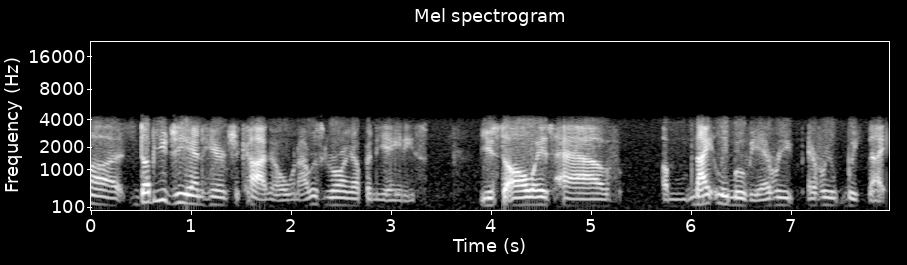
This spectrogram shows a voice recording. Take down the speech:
Uh, WGN here in Chicago, when I was growing up in the '80s, used to always have a nightly movie every every weeknight,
